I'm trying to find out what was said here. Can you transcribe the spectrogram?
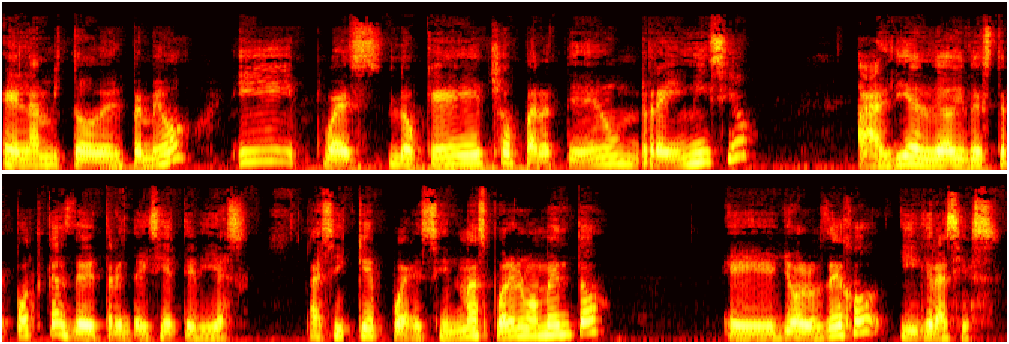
el ámbito del PMO y pues lo que he hecho para tener un reinicio al día de hoy de este podcast de 37 días. Así que pues sin más por el momento, eh, yo los dejo y gracias.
